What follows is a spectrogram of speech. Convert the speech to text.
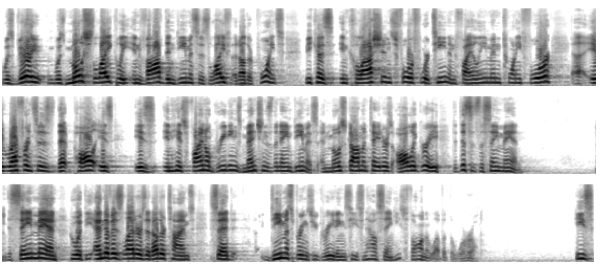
was, very, was most likely involved in Demas's life at other points because in Colossians 4.14 and Philemon 24, uh, it references that Paul is is in his final greetings mentions the name Demas, and most commentators all agree that this is the same man. The same man who, at the end of his letters at other times, said, Demas brings you greetings. He's now saying he's fallen in love with the world. He's,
